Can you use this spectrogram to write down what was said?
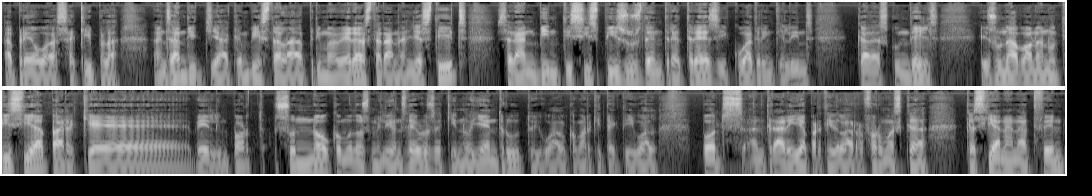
a preu assequible. Ens han dit ja que en vista la primavera estaran enllestits, seran 26 pisos d'entre 3 i 4 inquilins cadascun d'ells. És una bona notícia perquè, bé, l'import són 9,2 milions d'euros, aquí no hi entro, tu igual com a arquitecte igual pots entrar-hi a partir de les reformes que, que s'hi han anat fent,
